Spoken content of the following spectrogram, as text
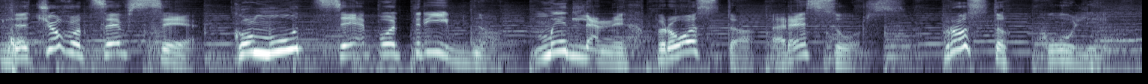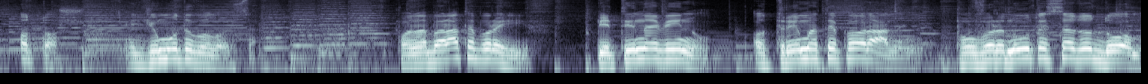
Для чого це все? Кому це потрібно? Ми для них просто ресурс, просто кулі. Отож, йому довелося понабирати боргів, піти на війну, отримати поранення, повернутися додому,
